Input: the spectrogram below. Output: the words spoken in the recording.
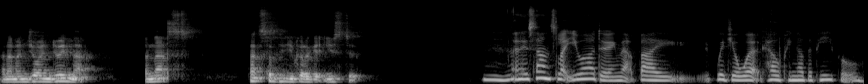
and I'm enjoying doing that. And that's, that's something you've got to get used to. Mm, and it sounds like you are doing that by, with your work, helping other people.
